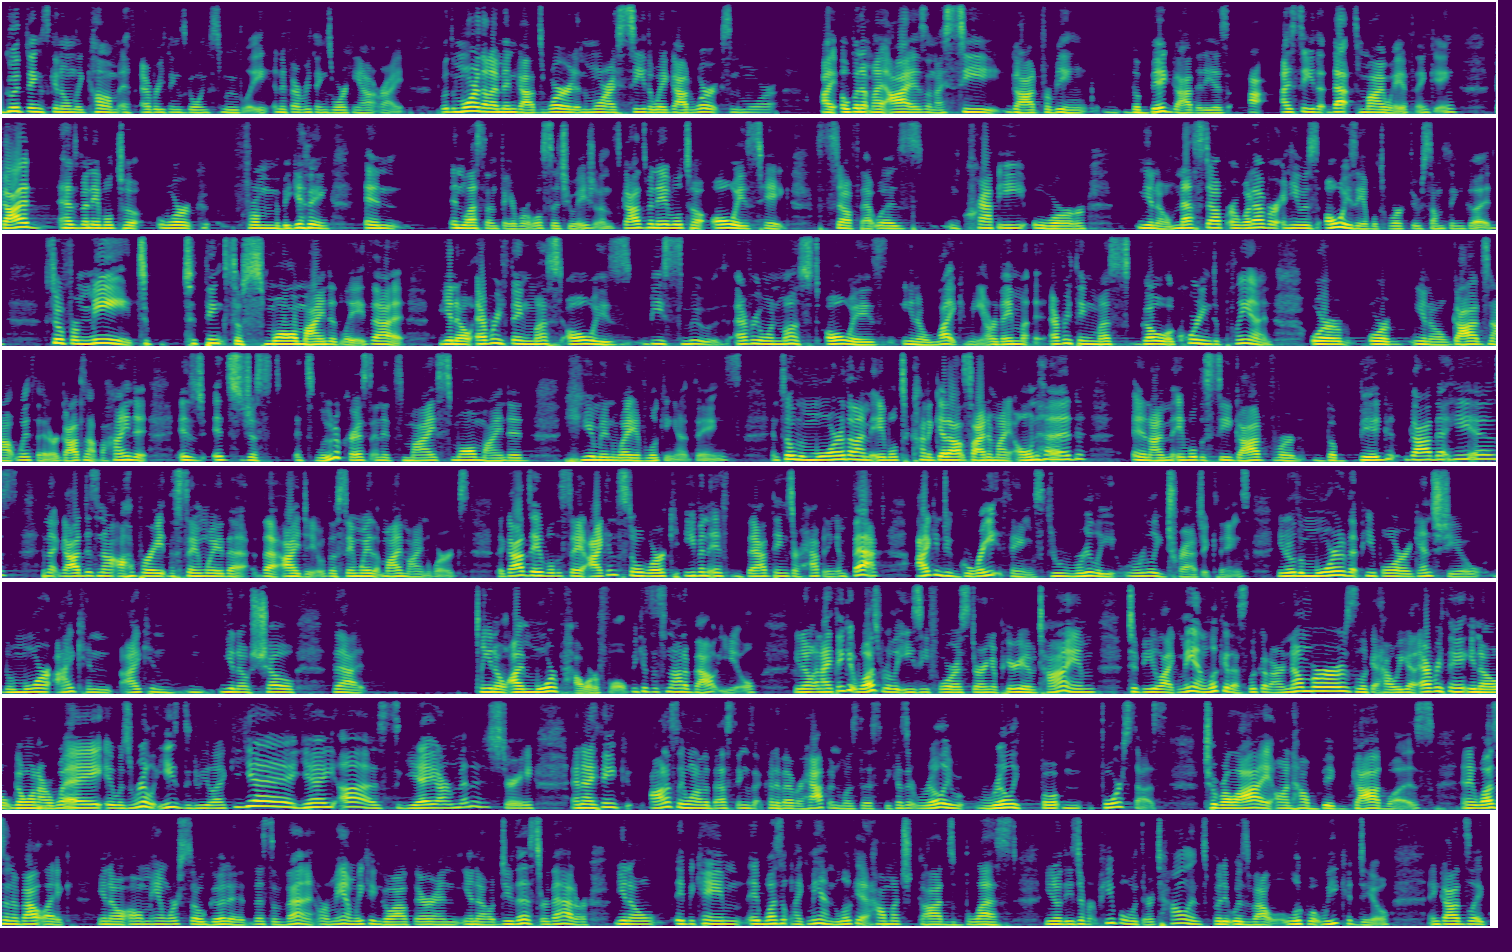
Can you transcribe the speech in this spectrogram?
good things can only come if everything's going smoothly and if everything's working out right. But the more that I'm in God's Word and the more I see the way God works and the more I open up my eyes and I see God for being the big God that He is, I, I see that that's my way of thinking. God has been able to work from the beginning in in less than favorable situations. God's been able to always take stuff that was crappy or you know messed up or whatever and he was always able to work through something good so for me to to think so small mindedly that you know everything must always be smooth. Everyone must always you know like me or they everything must go according to plan or or you know god's not with it or god's not behind it. Is it's just it's ludicrous and it's my small minded human way of looking at things. And so the more that i'm able to kind of get outside of my own head and I'm able to see God for the big God that He is, and that God does not operate the same way that, that I do, the same way that my mind works. That God's able to say, I can still work even if bad things are happening. In fact, I can do great things through really, really tragic things. You know, the more that people are against you, the more I can, I can, you know, show that you know, I'm more powerful because it's not about you. You know, and I think it was really easy for us during a period of time to be like, man, look at us, look at our numbers, look at how we got everything, you know, going our way. It was real easy to be like, yay, yay us, yay our ministry. And I think honestly, one of the best things that could have ever happened was this because it really, really fo- forced us to rely on how big God was. And it wasn't about like, you know, oh man, we're so good at this event, or man, we can go out there and, you know, do this or that, or, you know, it became, it wasn't like, man, look at how much God's blessed, you know, these different people with their talents, but it was about, look what we could do. And God's like,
